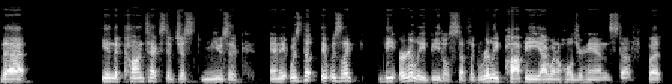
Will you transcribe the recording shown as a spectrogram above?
that in the context of just music and it was the it was like the early beatles stuff like really poppy i want to hold your hand stuff but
